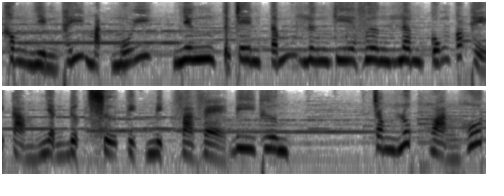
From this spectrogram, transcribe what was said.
không nhìn thấy mặt mũi, nhưng từ trên tấm lưng kia Vương Lâm cũng có thể cảm nhận được sự tịch mịch và vẻ bi thương. Trong lúc hoảng hốt,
